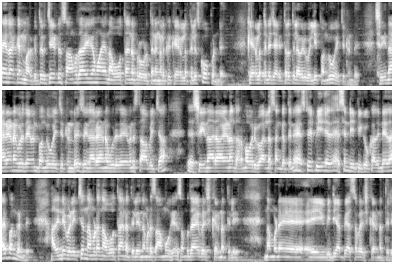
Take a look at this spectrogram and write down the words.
നേതാക്കന്മാർക്ക് തീർച്ചയായിട്ടും സാമുദായികമായ നവോത്ഥാന പ്രവർത്തനങ്ങൾക്ക് കേരളത്തിൽ സ്കോപ്പ് ഉണ്ട്. കേരളത്തിന്റെ ചരിത്രത്തിൽ അവർ വലിയ പങ്ക് വഹിച്ചിട്ടുണ്ട്. ശ്രീനാരായണ ഗുരുദേവൻ പങ്കുവഹിച്ചിട്ടുണ്ട് ശ്രീനാരായണ ഗുരുദേവൻ സ്ഥാപിച്ച ശ്രീനാരായണ ധർമ്മപരിപാലന സംഘത്തിന് S D P S N D പിക്കൊക്കെ അതിന്റെതായ പങ്കുണ്ട്. അതിന്റെ വെളിച്ചം നമ്മുടെ നവോത്ഥാനത്തിൽ നമ്മുടെ സാമൂഹ്യ സമുദായ പരിഷ്കരണത്തിൽ നമ്മുടെ ഈ വിദ്യാഭ്യാസ പരിഷ്കരണത്തിൽ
